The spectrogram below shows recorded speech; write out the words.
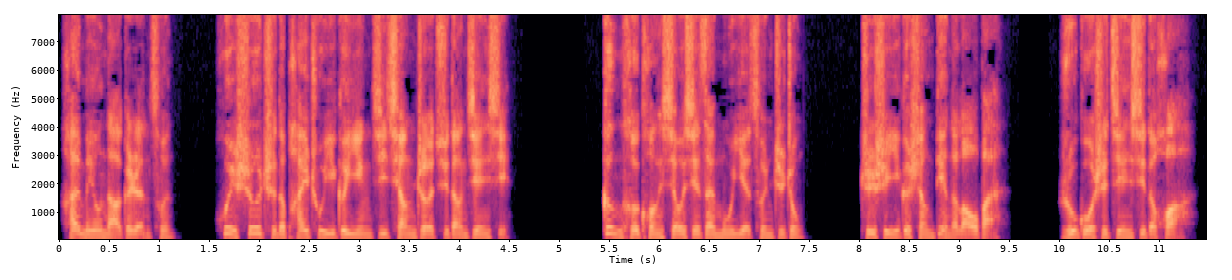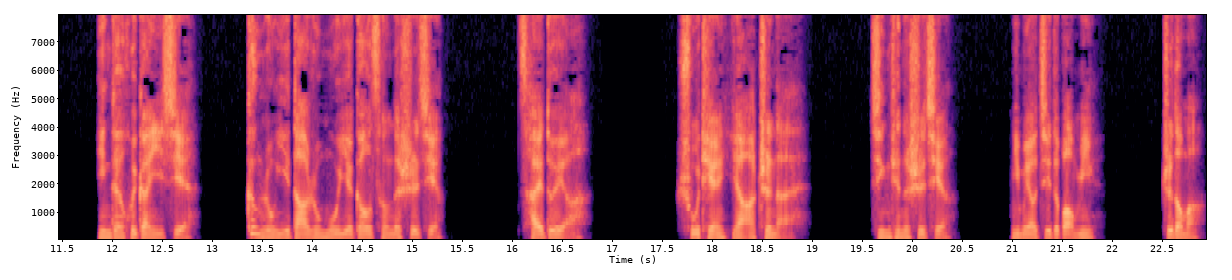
还没有哪个忍村会奢侈的派出一个影级强者去当奸细，更何况萧协在木叶村之中只是一个商店的老板，如果是奸细的话，应该会干一些。更容易打入木叶高层的事情才对啊！雏田雅志乃，今天的事情你们要记得保密，知道吗？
